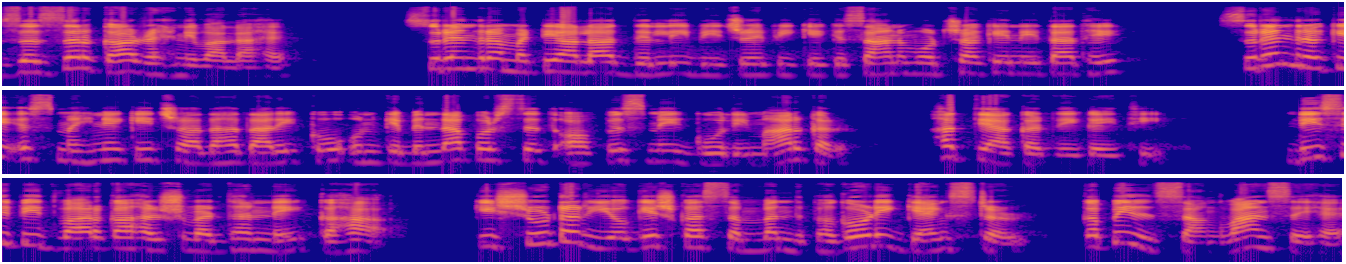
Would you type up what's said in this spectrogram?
जज्जर का रहने वाला है। सुरेंद्र मटियाला दिल्ली बीजेपी के किसान मोर्चा के नेता थे। सुरेंद्र की इस महीने की चौदह तारीख को उनके बिंदापुर स्थित ऑफ़िस में गोली मारकर हत्या कर दी गई थी। डीसीपी द्वारका हर्षवर्धन ने कहा कि शूटर योगेश का संबंध भगोड़ी गैंगस्टर कपिल सांगवान से है।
